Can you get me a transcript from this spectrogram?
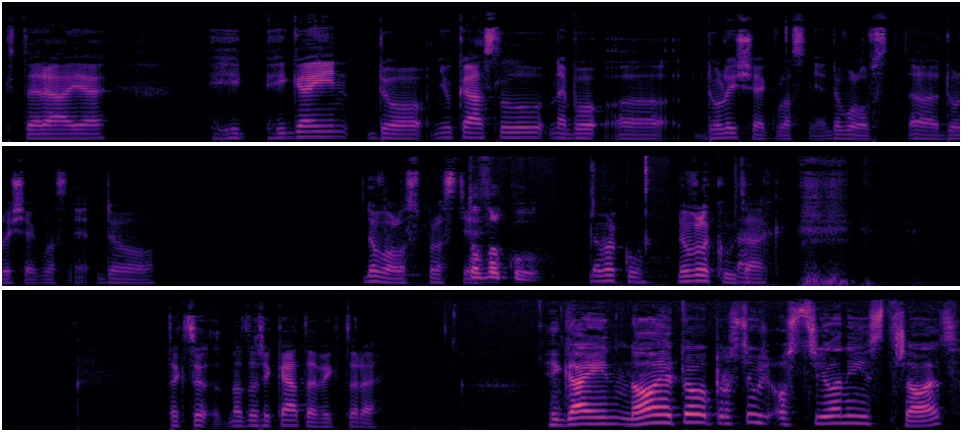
která je Hi- Higuain do Newcastle nebo uh, do Lišek vlastně, do Wolves, uh, do Lišek vlastně, do do Wolves prostě, To vlku. Do vlku. do Vlků, tak. tak. tak co na to říkáte, Viktore? Higain, no je to prostě už ostřílený střelec,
